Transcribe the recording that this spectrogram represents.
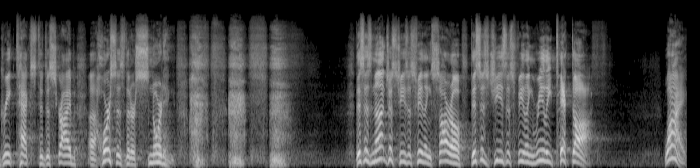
Greek texts to describe uh, horses that are snorting. this is not just Jesus feeling sorrow, this is Jesus feeling really ticked off. Why?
